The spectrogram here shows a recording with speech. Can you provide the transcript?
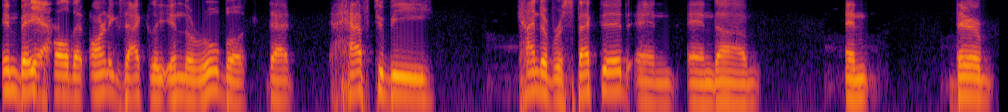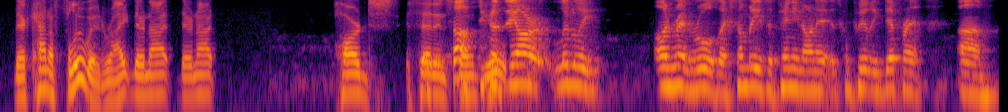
in baseball yeah. that aren't exactly in the rule book that have to be kind of respected and and um, and they're they're kind of fluid, right? They're not they're not hard set it's in stone because rules. they are literally unwritten rules. Like somebody's opinion on it is completely different, um,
